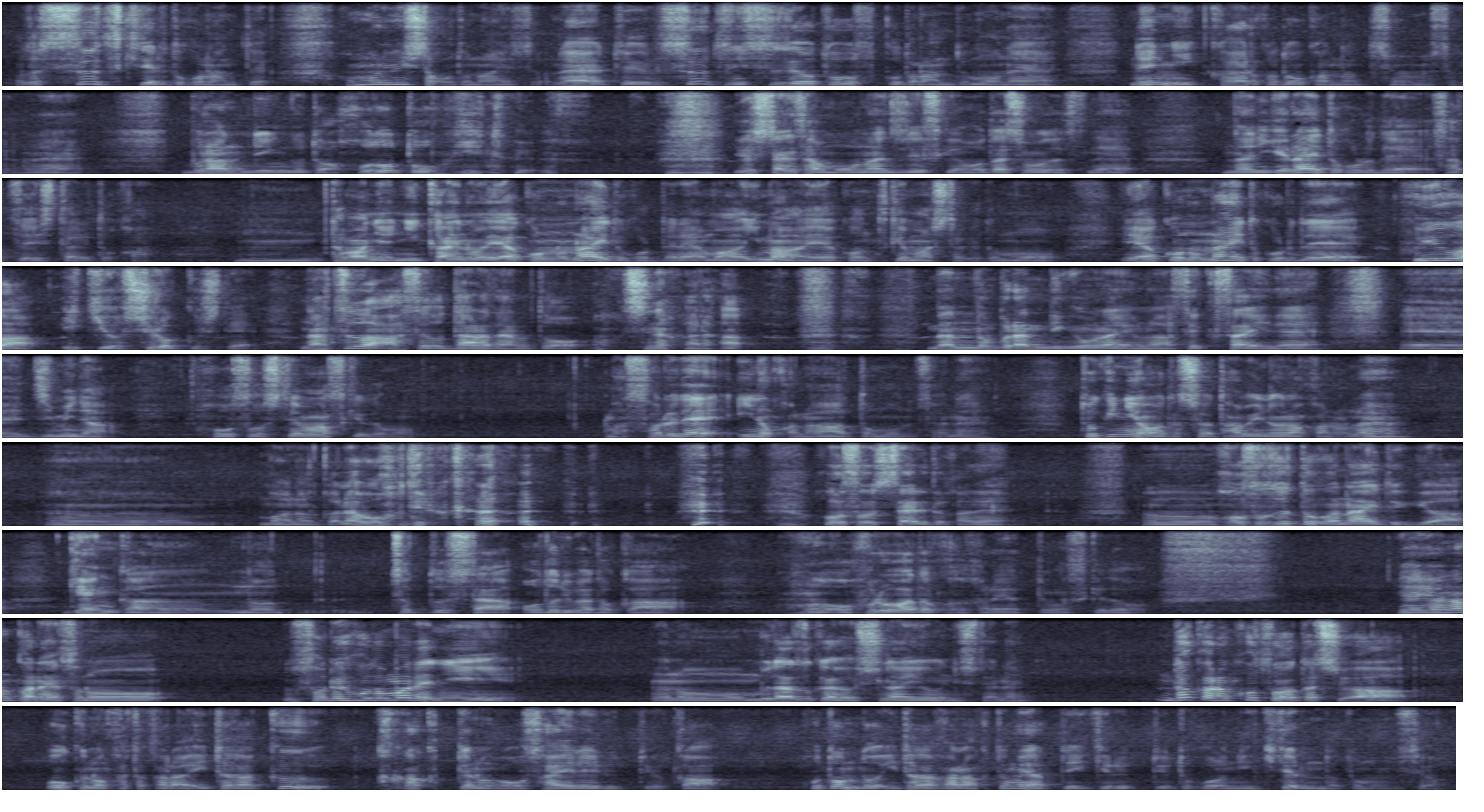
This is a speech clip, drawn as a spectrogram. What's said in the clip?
私スーツ着てるとこなんてあんまり見せたことないですよね。というよりスーツに素手を通すことなんてもうね年に1回あるかどうかになってしまいましたけどね。ブランディングとは程遠いという。吉谷さんも同じですけど私もですね何気ないところで撮影したりとかうんたまには2階のエアコンのないところでねまあ今はエアコンつけましたけどもエアコンのないところで冬は息を白くして夏は汗をダラダラと しながら何のブランディングもないような汗臭いね、えー、地味な放送してますけどもまあそれでいいのかなと思うんですよね。時には私は旅の中のねうんまあなんかラブホテルから 放送したりとかね、うん、放送するとこがない時は玄関のちょっとした踊り場とか お風呂場とかからやってますけど。いやいやなんかねそのそれほどまでにあの無駄遣いをしないようにしてね。だからこそ私は多くの方からいただく価格っていうのが抑えれるっていうかほとんどいただかなくてもやっていけるっていうところに来てるんだと思うんですよ。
